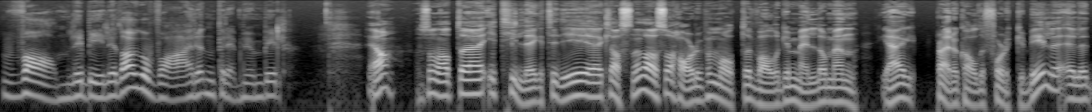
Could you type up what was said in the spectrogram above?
vanlig bil i dag, og hva er en premiumbil? Ja, sånn at eh, i tillegg til de klassene, da, så har du på en måte valget mellom en Jeg pleier å kalle det folkebil, eller,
